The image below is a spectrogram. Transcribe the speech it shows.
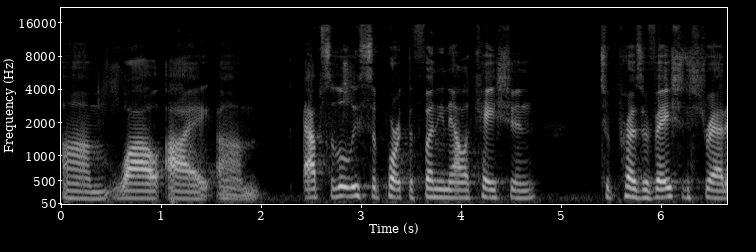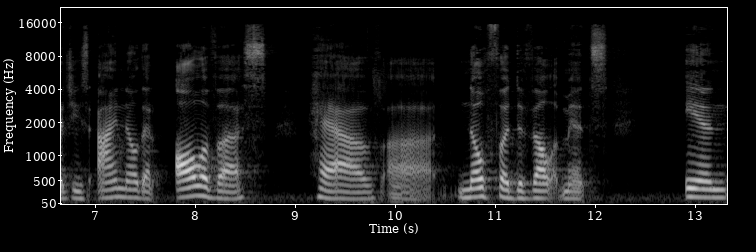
Um, while I um, absolutely support the funding allocation to preservation strategies, I know that all of us have uh, NOFA developments in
